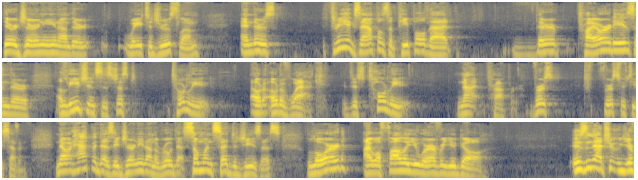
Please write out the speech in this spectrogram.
They were journeying on their way to Jerusalem, and there's three examples of people that their priorities and their allegiance is just totally out, out of whack. It's just totally not proper. Verse, verse 57. Now it happened as they journeyed on the road that someone said to Jesus, Lord, I will follow you wherever you go. Isn't that true? You're,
